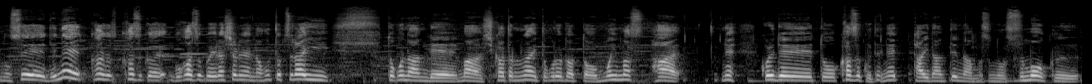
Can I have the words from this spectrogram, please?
のせいでね家族ご家族がいらっしゃるのは本当辛いとこなんでまあ仕方のないところだと思います。はいね、これで、えっと、家族でね対談っていうのはそのスモーク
